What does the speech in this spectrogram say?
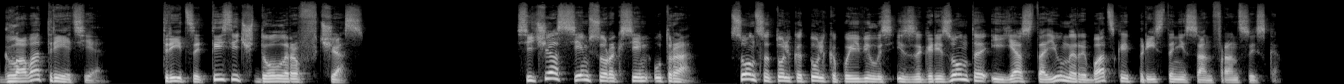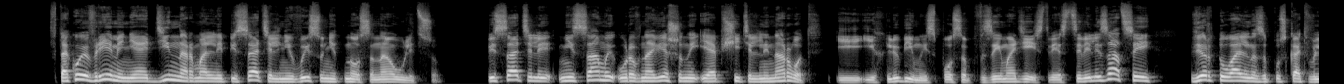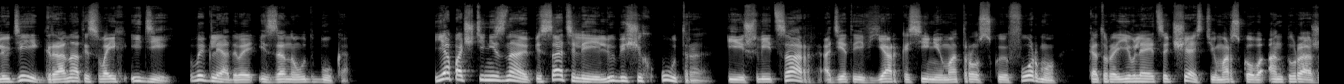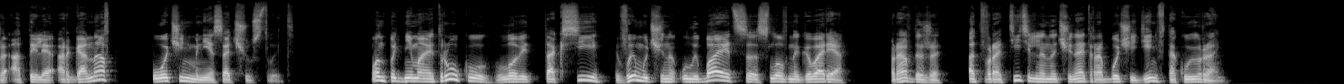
Глава 3. 30 тысяч долларов в час. Сейчас 7.47 утра. Солнце только-только появилось из-за горизонта, и я стою на рыбацкой пристани Сан-Франциско. В такое время ни один нормальный писатель не высунет носа на улицу. Писатели не самый уравновешенный и общительный народ, и их любимый способ взаимодействия с цивилизацией – виртуально запускать в людей гранаты своих идей, выглядывая из-за ноутбука. Я почти не знаю писателей, любящих утро, и швейцар, одетый в ярко-синюю матросскую форму, которая является частью морского антуража отеля «Аргонавт», очень мне сочувствует. Он поднимает руку, ловит такси, вымученно улыбается, словно говоря, «Правда же, отвратительно начинать рабочий день в такую рань».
